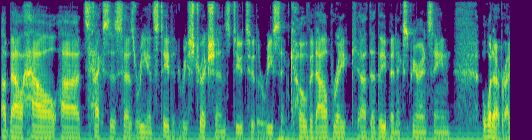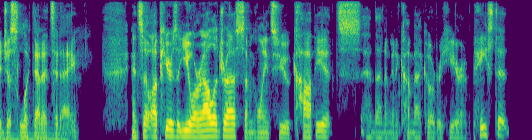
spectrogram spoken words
about how uh, Texas has reinstated restrictions due to the recent COVID outbreak uh, that they've been experiencing. Whatever, I just looked at it today. And so up here's a URL address. I'm going to copy it and then I'm going to come back over here and paste it.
